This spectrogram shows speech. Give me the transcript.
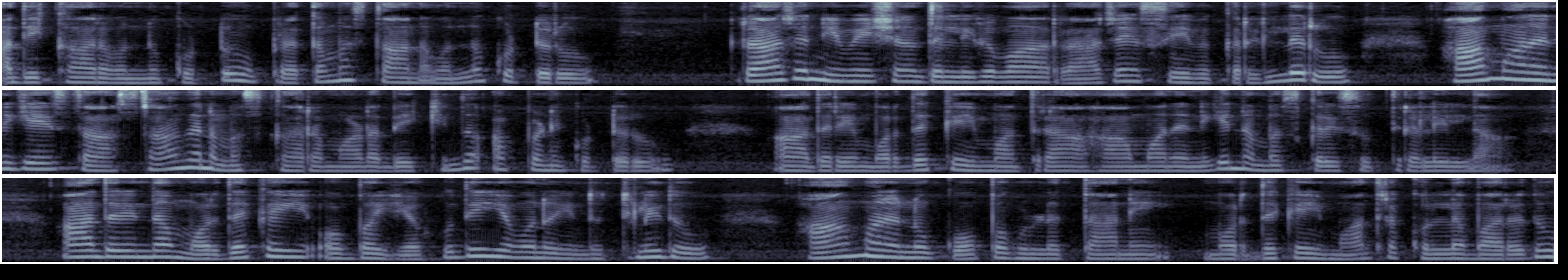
ಅಧಿಕಾರವನ್ನು ಕೊಟ್ಟು ಪ್ರಥಮ ಸ್ಥಾನವನ್ನು ಕೊಟ್ಟರು. ರಾಜ ನಿವೇಶನದಲ್ಲಿರುವ ರಾಜ ಸೇವಕರೆಲ್ಲರೂ ಹಾಮಾನನಿಗೆ ಸಾಷ್ಟಾಂಗ ನಮಸ್ಕಾರ ಮಾಡಬೇಕೆಂದು ಅಪ್ಪಣೆ ಕೊಟ್ಟರು. ಆದರೆ ಮೊರ್ದಕೈ ಮಾತ್ರ ಹಾಮಾನನಿಗೆ ನಮಸ್ಕರಿಸುತ್ತಿರಲಿಲ್ಲ. ಆದ್ದರಿಂದ ಮೊರ್ದಕೈ ಒಬ್ಬ ಯಹುದಿಯವನು ಎಂದು ತಿಳಿದು ಹಾಮನನು ಕೋಪಗೊಳ್ಳುತ್ತಾನೆ. ಮೊರ್ದಕೈ ಮಾತ್ರ ಕೊಲ್ಲಬಾರದು.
